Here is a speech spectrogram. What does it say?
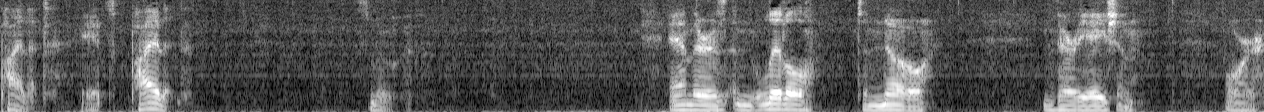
Pilot. It's Pilot smooth. And there's little to no variation or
